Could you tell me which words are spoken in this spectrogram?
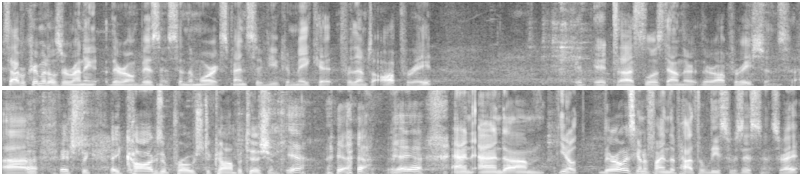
Cyber criminals are running their own business, and the more expensive you can make it for them to operate, it, it uh, slows down their, their operations. Um, uh, interesting, a COGS approach to competition. Yeah, yeah, yeah, yeah. And, and um, you know, they're always going to find the path of least resistance, right?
